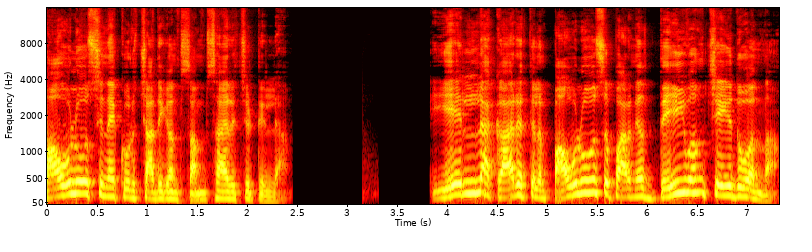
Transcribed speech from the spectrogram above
പൗലോസിനെ കുറിച്ച് അധികം സംസാരിച്ചിട്ടില്ല. എല്ലാ കാര്യത്തിലും പൗലോസ് പറഞ്ഞത് ദൈവം ചെയ്തു എന്ന.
